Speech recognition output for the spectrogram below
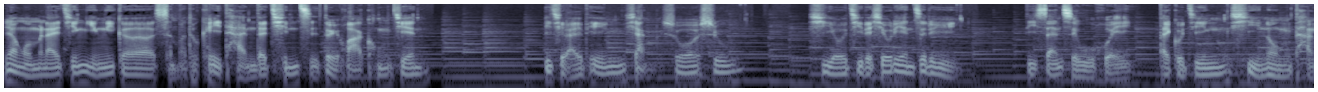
让我们来经营一个什么都可以谈的亲子对话空间。一起来听想说书《西游记》的修炼之旅第三十五回：白骨精戏弄唐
